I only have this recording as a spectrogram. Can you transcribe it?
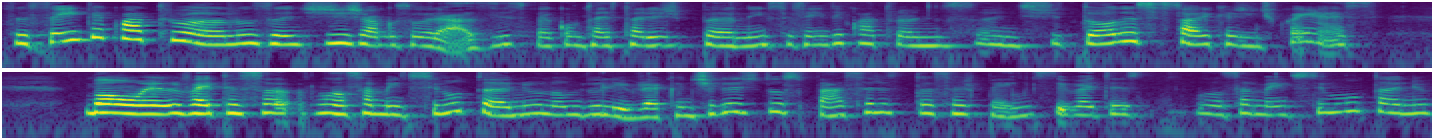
64 anos antes de Jogos Vorazes. Vai contar a história de Panem 64 anos antes de toda essa história que a gente conhece. Bom, ele vai ter lançamento simultâneo. O nome do livro é Cantigas dos Pássaros e das Serpentes. E vai ter lançamento simultâneo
